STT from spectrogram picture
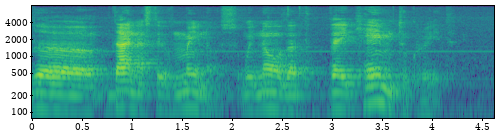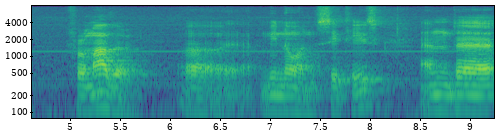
the dynasty of Minos. We know that they came to Crete from other uh, Minoan cities, and uh,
